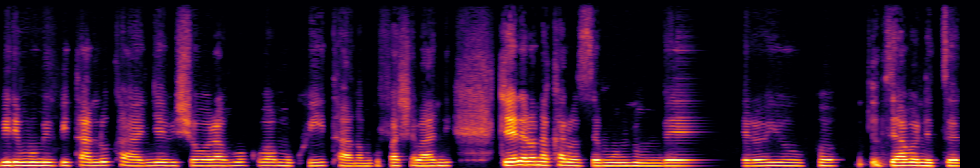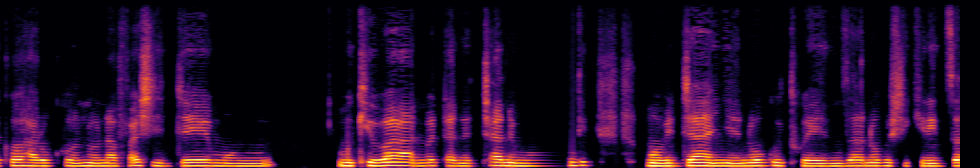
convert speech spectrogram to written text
biri mu migwi itandukanye bishobora nko kuba mu kwitanga mu gufasha abandi. Je rero nakarose mu ntumbero yuko byabonetse ko hari ukuntu nafashije mu kibano cyane cyane mu ndi mu bijyanye no gutwenza no gushikiriza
